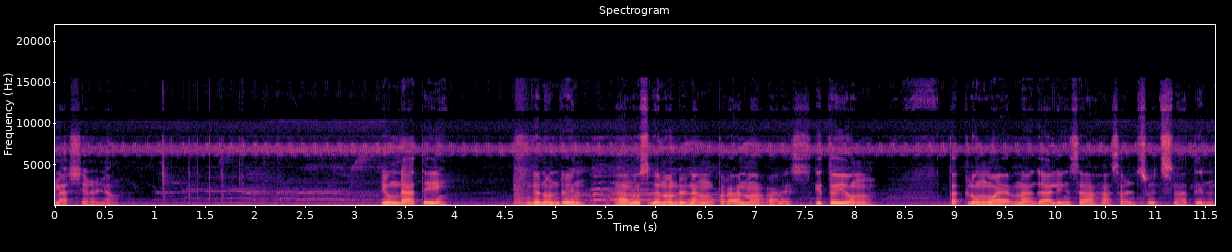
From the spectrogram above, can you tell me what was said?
flasher lang. Yung dati ganun rin. Halos ganun rin ang paraan mga kares. Ito yung tatlong wire na galing sa hazard switch natin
